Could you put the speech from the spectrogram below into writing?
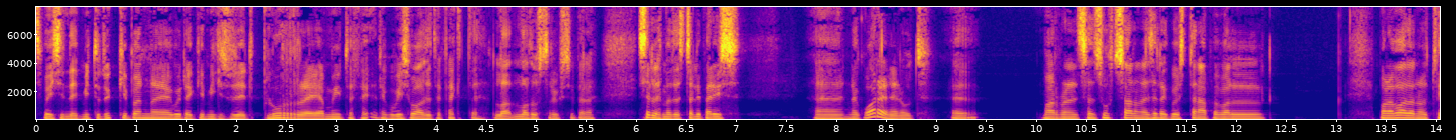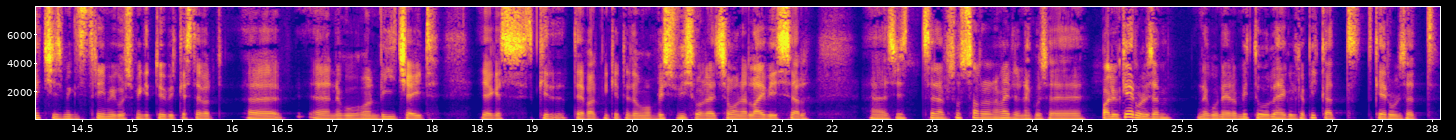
Siis võisid neid mitu tükki panna ja kuidagi mingisuguseid blurre ja muid nagu visuaalseid efekte la, ladustada üksteise peale. selles mõttes ta oli päris äh, nagu arenenud äh,. ma arvan, et see on suht sarnane selle, kuidas tänapäeval. ma olen vaadanud Twitch'is mingit striimi, kus mingid tüübid, kes teevad äh, äh, nagu on VJ-d ja kes teevad mingeid neid oma vis- visualisatsioone laivis seal äh,. siis see näeb suht sarnane välja nagu see, palju keerulisem, nagu neil on mitu lehekülge pikad keerulised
